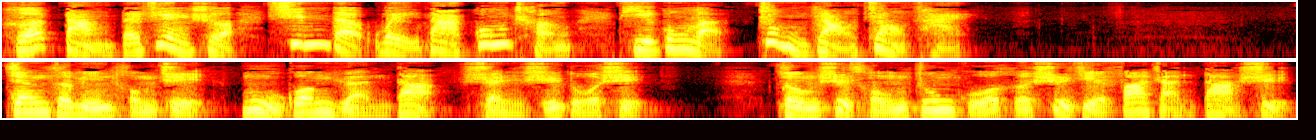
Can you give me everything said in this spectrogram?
和党的建设新的伟大工程提供了重要教材。江泽民同志目光远大，审时度势，总是从中国和世界发展大势、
